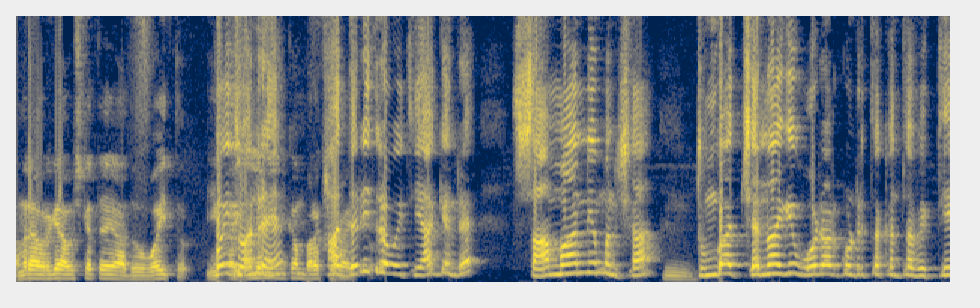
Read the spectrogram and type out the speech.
ಅಂದ್ರೆ ಅವ್ರಿಗೆ ಅವಶ್ಯಕತೆ ಅದು ಹೋಯ್ತು. ಹೋಯ್ತು ಅಂದರೆ ಆ ದರಿದ್ರ ಹೋಯ್ತು. ಯಾಕೆಂದ್ರೆ ಸಾಮಾನ್ಯ ಮನುಷ್ಯ ತುಂಬಾ ಚೆನ್ನಾಗಿ ಓಡಾಡ್ಕೊಂಡಿರ್ತಕ್ಕಂಥ ವ್ಯಕ್ತಿ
